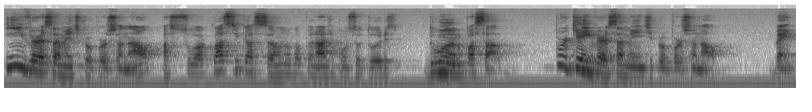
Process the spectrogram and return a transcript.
inversamente proporcional à sua classificação no Campeonato de Construtores do ano passado. Por que inversamente proporcional? Bem,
